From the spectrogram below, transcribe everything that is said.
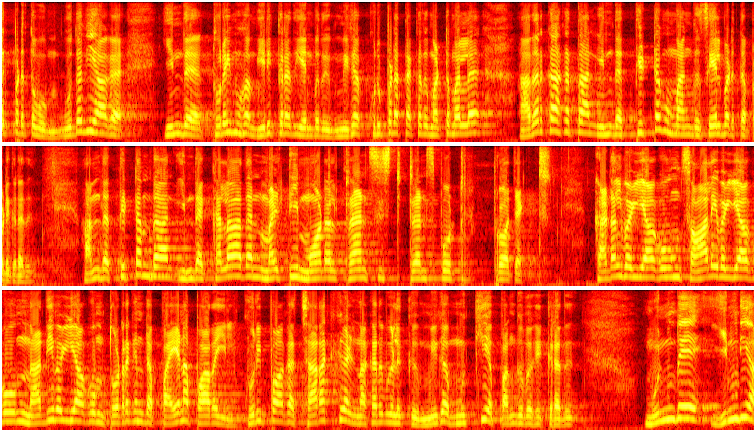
ஏற்படுத்தவும் உதவியாக இந்த துறைமுகம் இருக்கிறது என்பது மிக குறிப்பிடத்தக்கது மட்டுமல்ல அதற்காகத்தான் இந்த திட்டமும் அங்கு செயல்படுத்தப்படுகிறது. அந்த திட்டம்தான் இந்த Kaladan multi modal transit transport project. கடல் வழியாகவும் சாலை வழியாகவும் நதி வழியாகவும் தொடர்கின்ற பயண பாதையில் குறிப்பாக சரக்குகள் நகர்வுகளுக்கு மிக முக்கிய பங்கு வகிக்கிறது. முன்பே இந்தியா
